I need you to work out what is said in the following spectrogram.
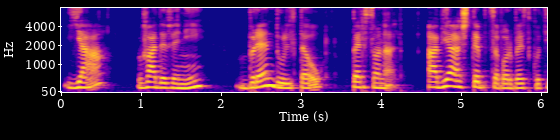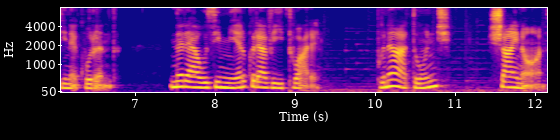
Ea va deveni brandul tău personal. Abia aștept să vorbesc cu tine curând. Ne reauzim miercurea viitoare. Până atunci, shine on!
